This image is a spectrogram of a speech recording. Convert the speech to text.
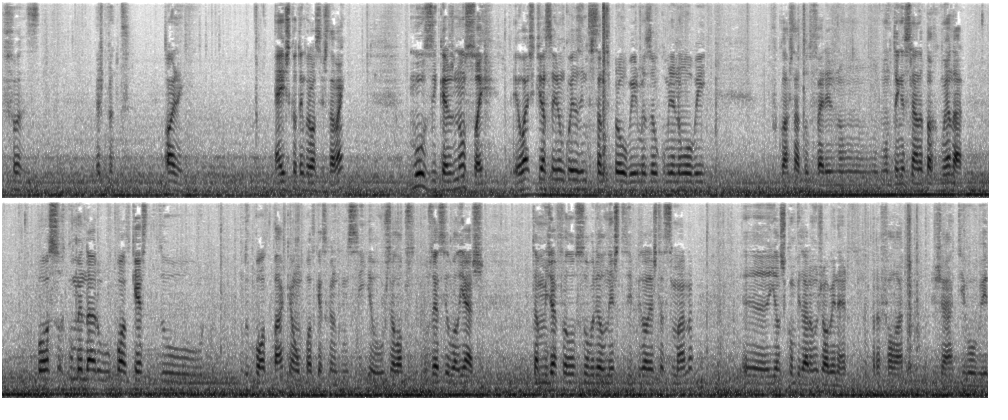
Foda-se. Mas pronto. Olhem, é isto que eu tenho para vocês, está bem? Músicas, não sei. Eu acho que já saíram coisas interessantes para ouvir, mas eu como ainda não ouvi, porque lá está, estou de férias, não, não tenho assim nada para recomendar posso recomendar o podcast do, do que é um podcast que eu não conhecia, o José, Lopes, o José Silva, aliás, também já falou sobre ele neste episódio esta semana, uh, e eles convidaram o Jovem Nerd para falar, já estive a ouvir,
